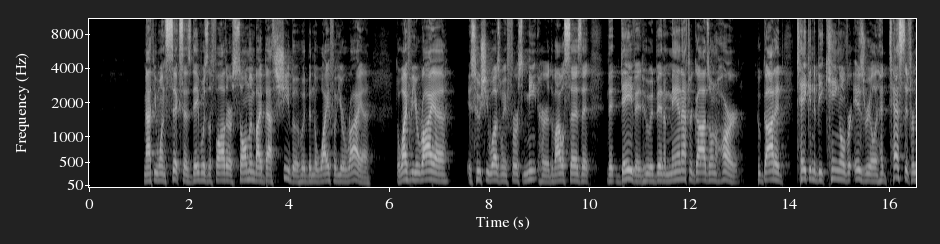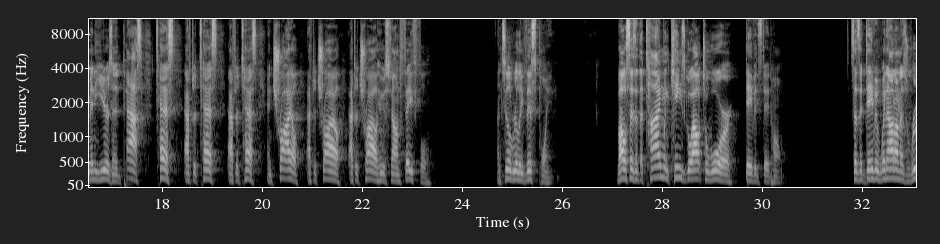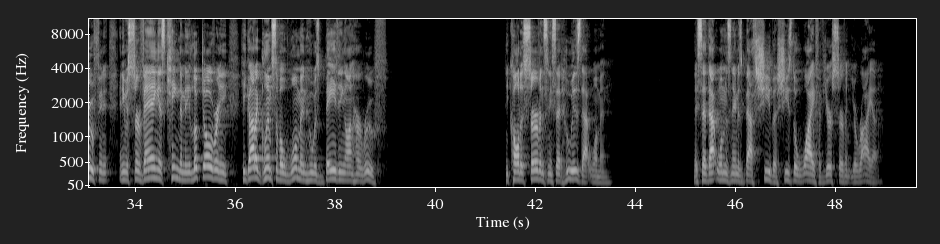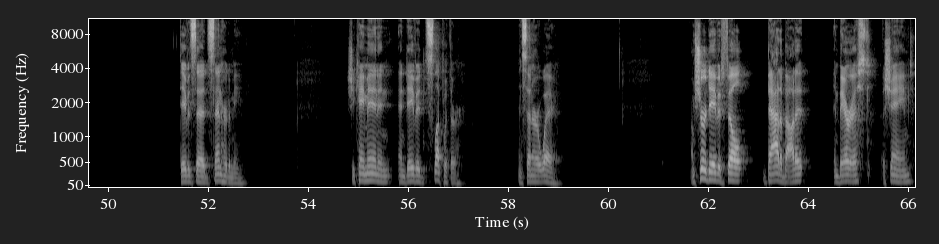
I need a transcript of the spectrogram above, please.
Matthew 1 6 says, David was the father of Solomon by Bathsheba, who had been the wife of Uriah. The wife of Uriah is who she was when we first meet her. The Bible says that, that David, who had been a man after God's own heart, who God had taken to be king over Israel and had tested for many years and had passed test after test after test and trial after trial after trial, he was found faithful until really this point. The Bible says at the time when kings go out to war, David stayed home. It says that David went out on his roof and, and he was surveying his kingdom and he looked over and he, he got a glimpse of a woman who was bathing on her roof. He called his servants and he said, Who is that woman? They said, That woman's name is Bathsheba. She's the wife of your servant Uriah. David said, Send her to me. She came in and, and David slept with her and sent her away. I'm sure David felt bad about it, embarrassed, ashamed.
